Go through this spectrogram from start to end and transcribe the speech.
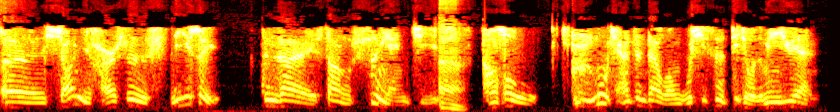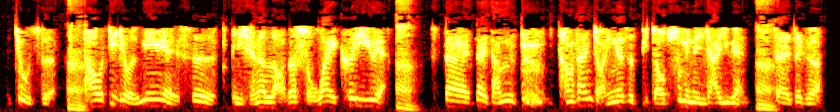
呃，小女孩是十一岁，正在上四年级，嗯，然后目前正在我们无锡市第九人民医院救治，嗯，然后第九人民医院是以前的老的手外科医院，嗯，在在咱们 长三角应该是比较出名的一家医院，嗯，在这个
